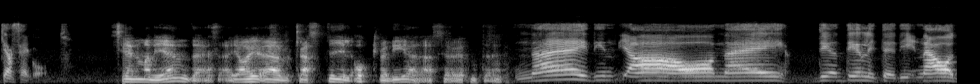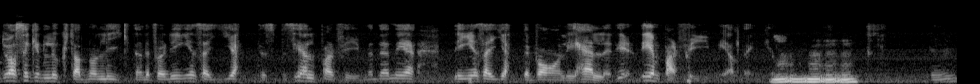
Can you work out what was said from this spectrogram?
ganska gott. Känner man igen det? Jag har ju överklassstil och värderar så jag vet inte. Nej, din, ja, nej. Det, det är en lite, det, nej, du har säkert luktat något liknande för det är ingen så här jättespeciell parfym. Men den är, det är ingen så här jättevanlig heller. Det, det är en parfym helt enkelt. Mm, mm, mm, mm. Mm.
